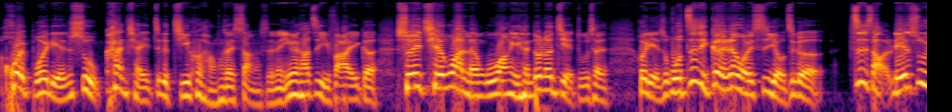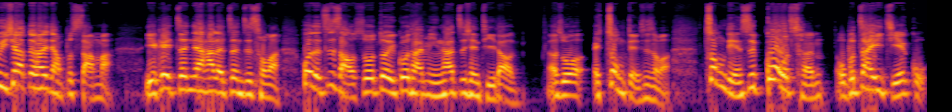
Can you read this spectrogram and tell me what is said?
会不会连署？看起来这个机会好像在上升呢，因为他自己发了一个“虽千万人吾往矣”，很多人都解读成会连署。我自己个人认为是有这个。至少连署一下对他来讲不伤嘛，也可以增加他的政治筹码，或者至少说对郭台铭他之前提到，他说，哎，重点是什么？重点是过程，我不在意结果。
